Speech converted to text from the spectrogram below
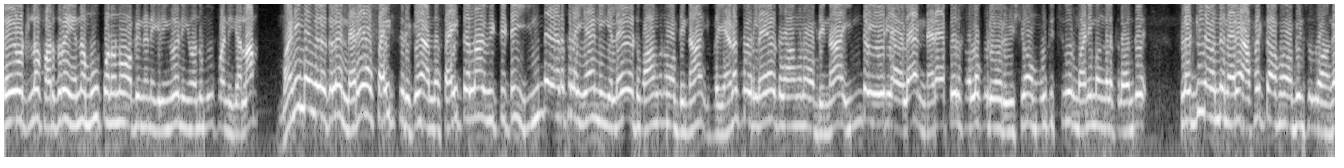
லேஅவுட்ல ஃபர்தரா என்ன மூவ் பண்ணணும் அப்படின்னு நினைக்கிறீங்களோ நீங்க வந்து மூவ் பண்ணிக்கலாம். மணிமங்கலத்துல நிறைய சைட்ஸ் இருக்கு. அந்த சைட் எல்லாம் விட்டுட்டு இந்த இடத்துல ஏன் நீங்க லேஅவுட் வாங்கணும் அப்படின்னா இப்ப எனக்கு ஒரு லேஅவுட் வாங்கணும் அப்படின்னா இந்த ஏரியாவுல நிறைய பேர் சொல்லக்கூடிய ஒரு விஷயம் முடிச்சூர் மணிமங்கலத்துல வந்து ஃபிளட்ல வந்து நிறைய அஃபெக்ட் ஆகும் அப்படின்னு சொல்லுவாங்க.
